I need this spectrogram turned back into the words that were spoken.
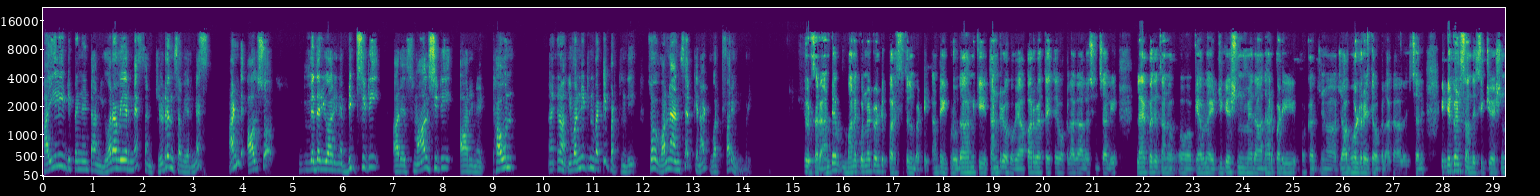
highly dependent on your awareness and children's awareness, and also whether you are in a big city or a small city or in a town, you know, ఇవన్నిటిని బట్టి పడుతుంది so one answer cannot work for everybody Sure sir అంటే మనకున్నటువంటి పరిస్థితులను బట్టి అంటే ఇప్పుడు ఉదాహరణకి తండ్రి ఒక వ్యాపారవేత్త అయితే ఒకలాగా ఆలోచించాలి లేకపోతే తను కేవలం ఎడ్యుకేషన్ మీద ఆధారపడి ఒక జాబ్ హోల్డర్ అయితే ఒకలాగా ఆలోచించాలి. It depends on the situation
